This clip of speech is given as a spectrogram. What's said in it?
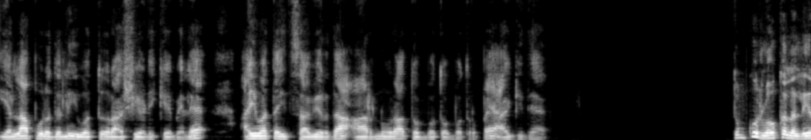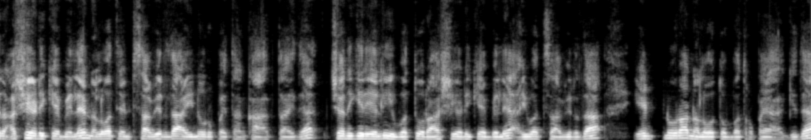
ಯಲ್ಲಾಪುರದಲ್ಲಿ ಇವತ್ತು ರಾಶಿ ಅಡಿಕೆ ಬೆಲೆ ಐವತ್ತೈದು ಸಾವಿರದ ಆರುನೂರ ತೊಂಬತ್ತೊಂಬತ್ತು ರೂಪಾಯಿ ಆಗಿದೆ. ತುಮಕೂರು ಲೋಕಲಲ್ಲಿ ರಾಶಿ ಅಡಿಕೆ ಬೆಲೆ ನಲವತ್ತೆಂಟು ಸಾವಿರದ ಐನೂರು ರೂಪಾಯಿ ತನಕ ಆಗ್ತಾ ಇದೆ. ಚನ್ನಗಿರಿಯಲ್ಲಿ ಇವತ್ತು ರಾಶಿ ಅಡಿಕೆ ಬೆಲೆ ಐವತ್ತು ಸಾವಿರದ ಎಂಟುನೂರ ನಲವತ್ತೊಂಬತ್ತು ರೂಪಾಯಿ ಆಗಿದೆ.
